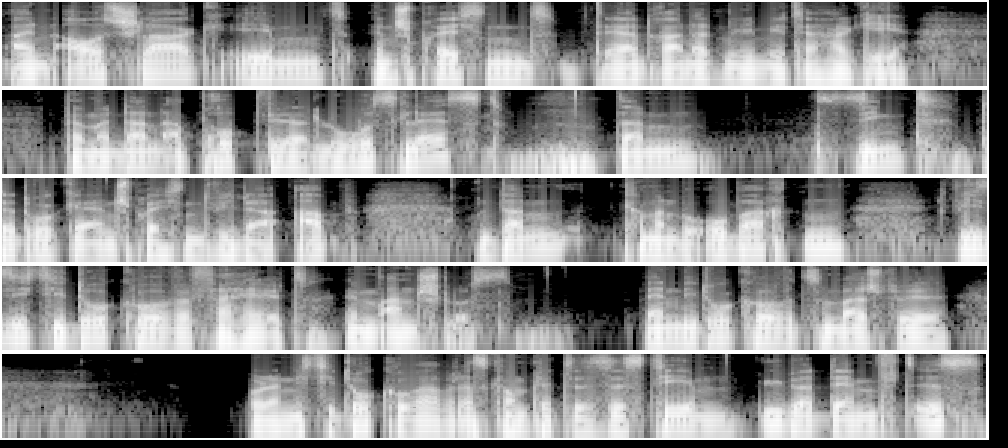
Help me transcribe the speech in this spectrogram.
einen Ausschlag eben entsprechend der 300 Millimeter Hg. Wenn man dann abrupt wieder loslässt, dann sinkt der Druck ja entsprechend wieder ab und dann kann man beobachten, wie sich die Druckkurve verhält im Anschluss. Wenn die Druckkurve zum Beispiel, oder nicht die Druckkurve, aber das komplette System überdämpft ist,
